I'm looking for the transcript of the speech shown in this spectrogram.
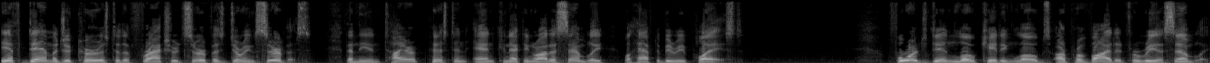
If damage occurs to the fractured surface during service, then the entire piston and connecting rod assembly will have to be replaced. Forged-in locating lobes are provided for reassembly.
